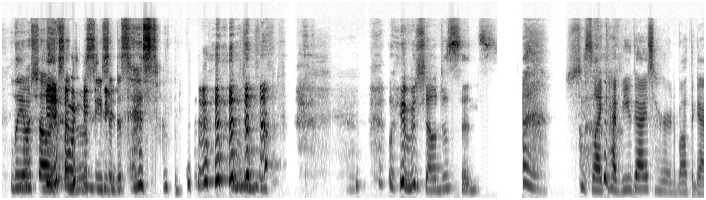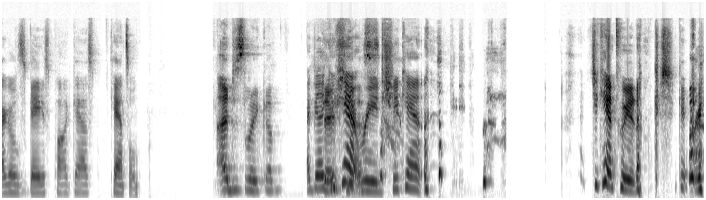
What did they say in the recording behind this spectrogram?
Lea Michele Yeah, sends we a cease and desist. Lea Michele just sits. She's like, "Have you guys heard about the Gaggles Gays podcast? Canceled." I just wake up. I'd be like, There "You can't is. read. She can't. she can't tweet it out because she can't read."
